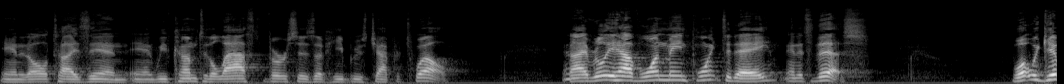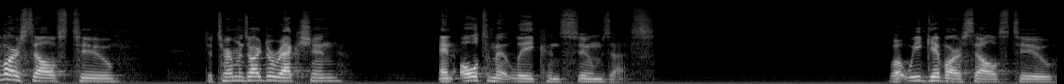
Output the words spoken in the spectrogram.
And it all ties in. And we've come to the last verses of Hebrews chapter 12. And I really have one main point today, and it's this what we give ourselves to determines our direction and ultimately consumes us. What we give ourselves to,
